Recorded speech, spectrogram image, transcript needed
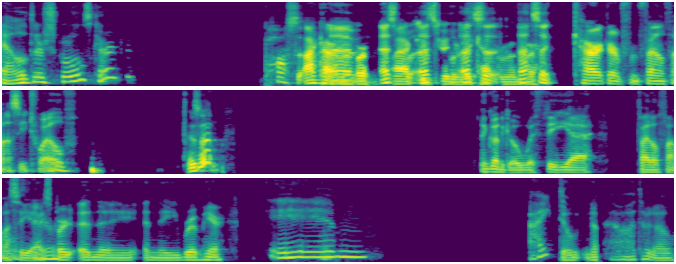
Elder Scrolls character? Poss- I can't Um, remember. That's, I actually that's, genuinely that's, can't a, remember. that's a character from Final Fantasy 12. Is it? I'm gonna go with the uh, Final Fantasy fair. expert in the in the room here. Um, I don't know. no, I don't know.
